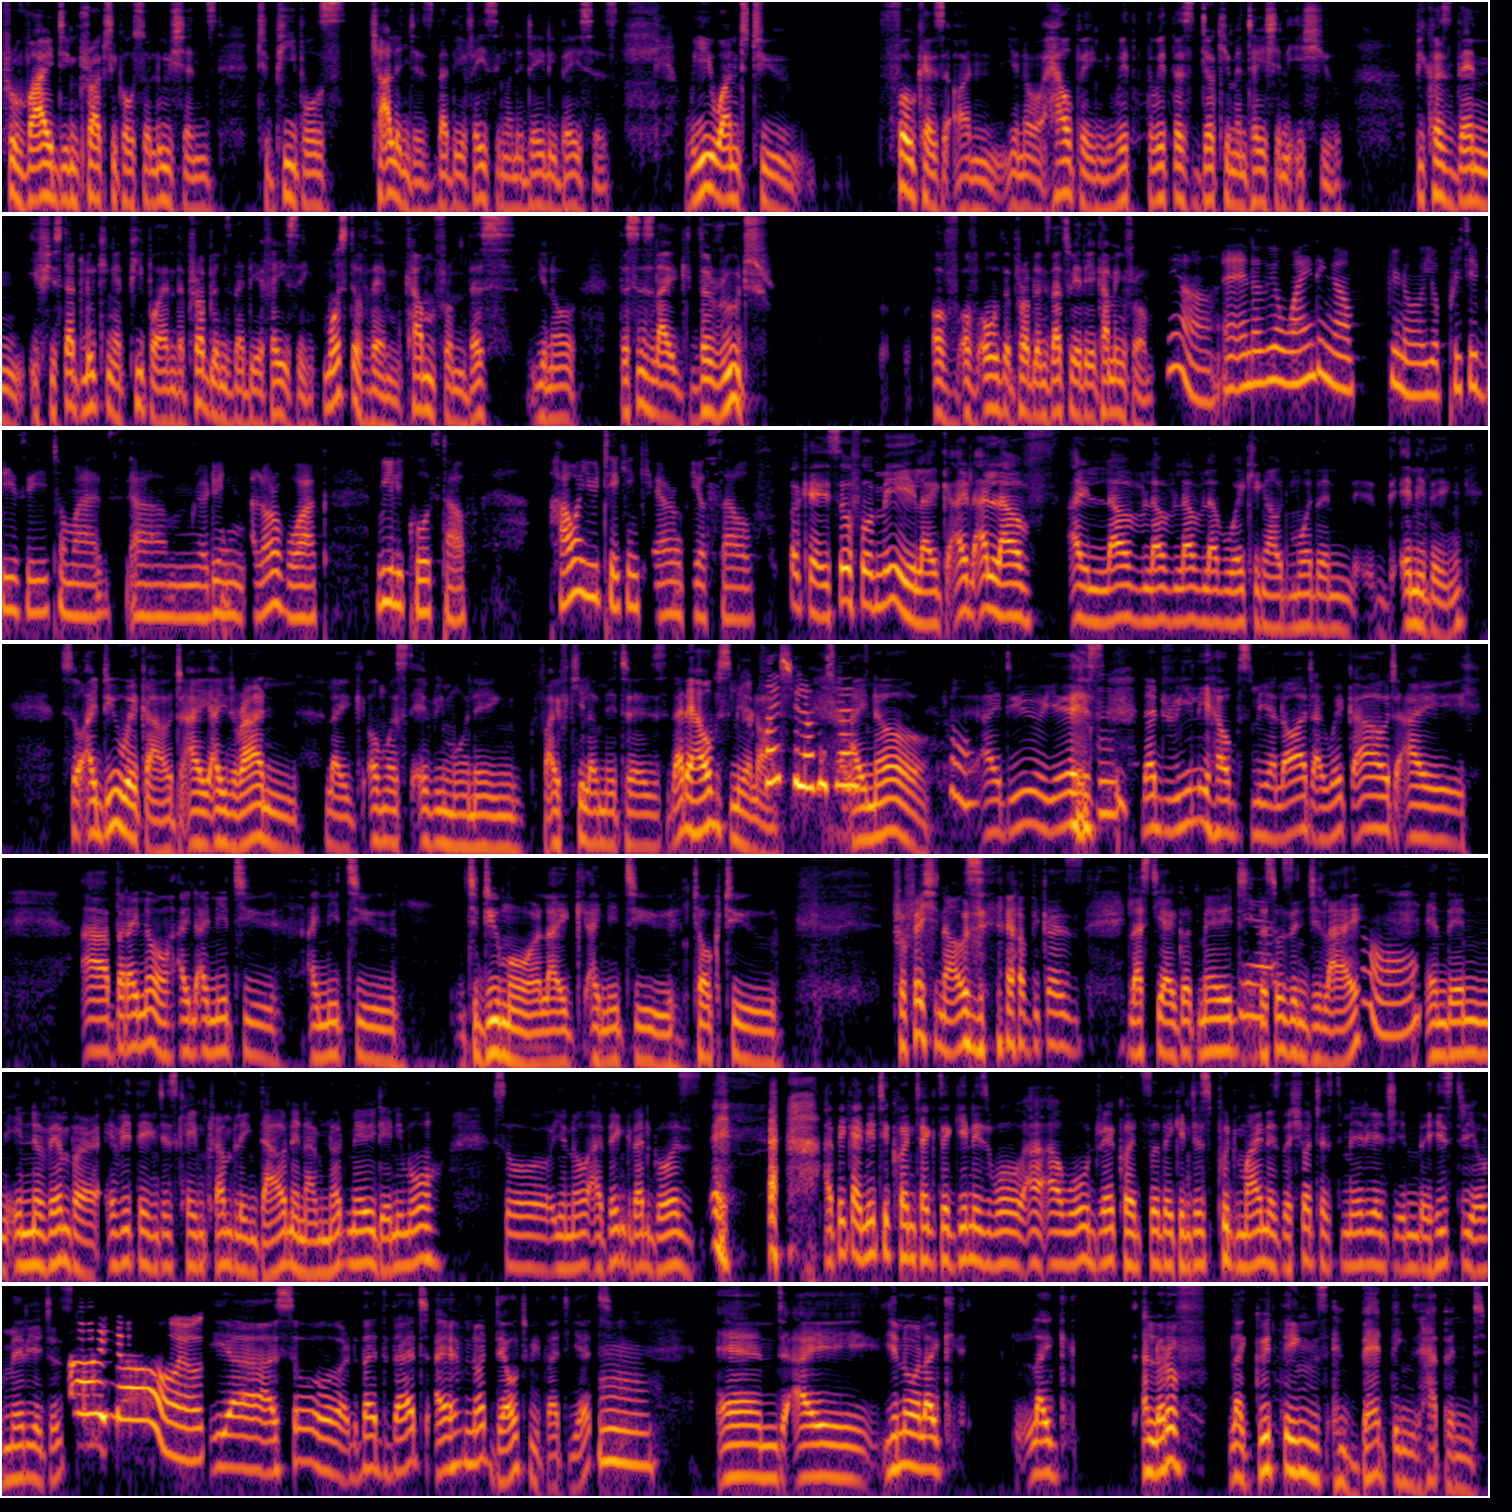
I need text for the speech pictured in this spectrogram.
Providing practical solutions to people's challenges that they're facing on a daily basis. We want to focus on you know helping with with this documentation issue. Because then if you start looking at people and the problems that they're facing most of them come from this you know this is like the root of of all the problems. That's where they're coming from. Yeah and as you're winding up you know you're pretty busy thomas. Um, you're doing a lot of work really cool stuff how are you taking care of yourself Okay, so for me, like I I love I love love love love working out more than anything. So I do work out. I I run like almost every morning, five kilometers. That helps me a lot. Five kilometers. I know. Oh. I do. Yes, mm. that really helps me a lot. I work out. I, uh, but I know I I need to I need to to do more. Like I need to talk to professionals because last year I got married. Yeah. This was in July. Aww. And then in November, everything just came crumbling down, and I'm not married anymore. So, you know, I think that goes. I think I need to contact a Guinness World, a world record so they can just put mine as the shortest marriage in the history of marriages. I know. Yeah, so that that I have not dealt with that yet. Mm. And I you know like like a lot of like good things and bad things happened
